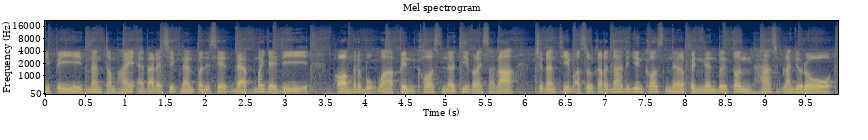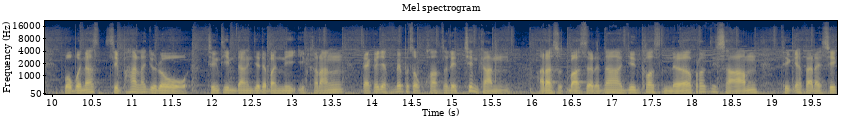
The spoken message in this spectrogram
4 ปี นั่นทำให้แอร์บาริซิกนั้นปฏิเสธแบบไม่ใยดี พร้อมระบุว่าเป็นข้อเสนอที่ไร้สาระจากนั้นทีมอาซูการานาได้ยื่นข้อเสนอเป็นเงินเบื้องต้น 50 ล้านยูโรโบวกโบนัส 15 ล้านยูโร ถึงทีมดังเยอรมนีอีกครั้ง แต่ก็ยังไม่ประสบความสำเร็จเช่นกันล่าสุดบาร์เซโลนายื่นข้อเสนอรอบที่ 3 ถึงแอร์บาริซิก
